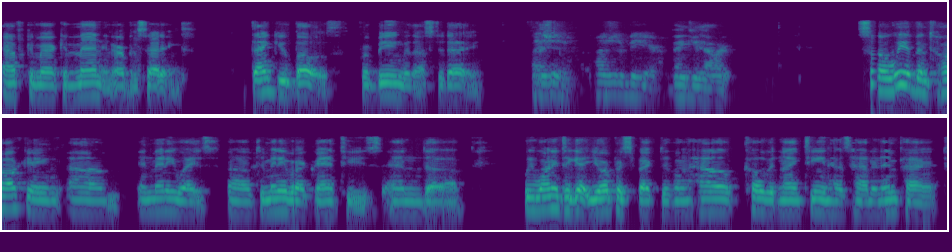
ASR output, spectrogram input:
African American men in urban settings. Thank you both for being with us today. Pleasure, pleasure to be here. Thank you, Howard. So we have been talking um, in many ways uh, to many of our grantees, and uh, we wanted to get your perspective on how COVID-19 has had an impact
